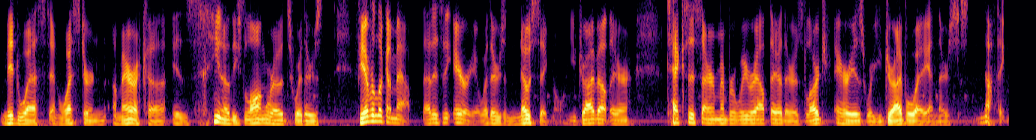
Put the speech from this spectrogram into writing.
Midwest and Western America is, you know, these long roads where there's, if you ever look at a map, that is the area where there's no signal. You drive out there. Texas, I remember we were out there. There's large areas where you drive away and there's just nothing.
